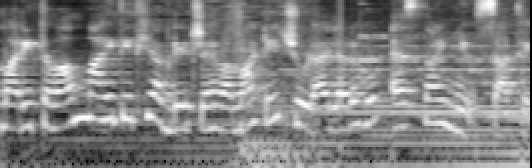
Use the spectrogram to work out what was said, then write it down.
અમારી તમામ માહિતીથી અપડેટ રહેવા માટે જોડાયેલા રહો એસ ન્યૂઝ સાથે.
